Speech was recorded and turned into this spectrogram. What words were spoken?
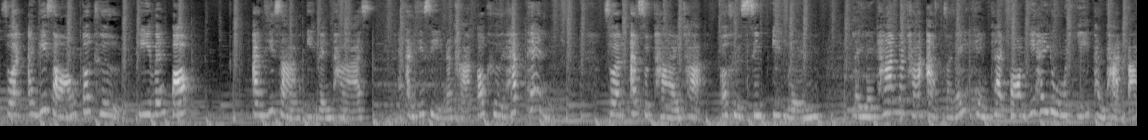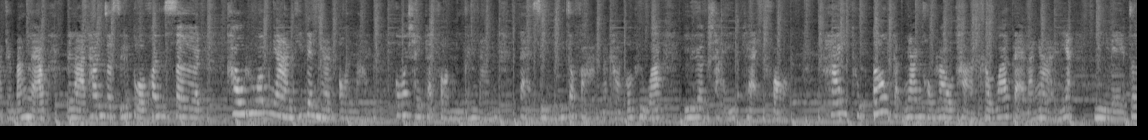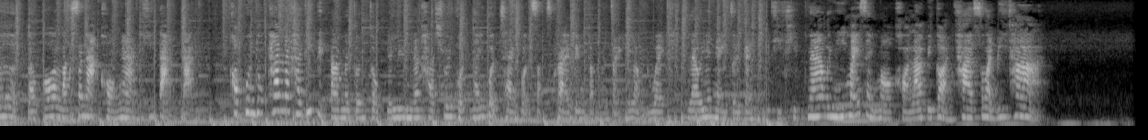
ส่วนอันที่ 2 ก็คือ Event Pop อันที่ 3 Event Pass อันทีสี่4 นะคะก็คือ Happen ส่วนอันสุดท้ายค่ะ ก็คือ Zip Event หลาย ๆ ท่านนะคะ อาจจะได้เห็นแพลตฟอร์มที่ให้ดูเมื่อกี้ผ่านๆตากันบ้างแล้ว เวลาท่านจะซื้อตั๋วคอนเสิร์ต เข้าร่วมงานที่เป็นงานออนไลน์ ก็ใช้แพลตฟอร์มนี้ทั้งนั้น แต่สิ่งที่จะฝากนะคะก็คือว่าเลือกใช้แพลตฟอร์ม ให้ถูกต้องกับงานของเราค่ะ เพราะว่าแต่ละงานเนี่ยมีเนเจอร์แล้วก็ลักษณะของงานที่ต่างกัน คุณทุกท่านนะคะที่ติดตามมาจนจบอย่าลืมนะคะ ช่วยกดไลค์กดแชร์กด subscribe เป็นกำลังใจให้เราด้วย แล้วยังไงเจอกันอีกทีคลิปหน้าวันนี้ไม้แสงมอขอลาไปก่อนค่ะ สวัสดีค่ะ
